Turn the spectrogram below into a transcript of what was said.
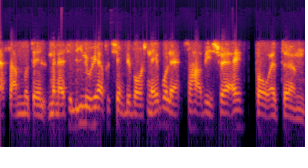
er samme model. Men altså lige nu her, for eksempel i vores naboland, så har vi i Sverige, hvor at, øhm,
